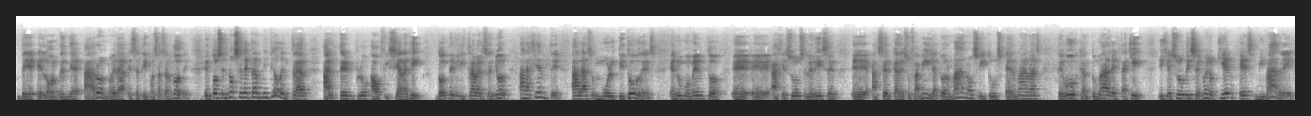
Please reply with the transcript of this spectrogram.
del el orden de Aarón, no era ese tipo de sacerdote. Entonces no se le permitió entrar al templo a oficiar allí, donde ministraba el Señor a la gente, a las multitudes. En un momento eh, eh, a Jesús le dicen, acerca de su familia. Tus hermanos y tus hermanas te buscan, tu madre está aquí. Y Jesús dice, bueno, ¿quién es mi madre?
